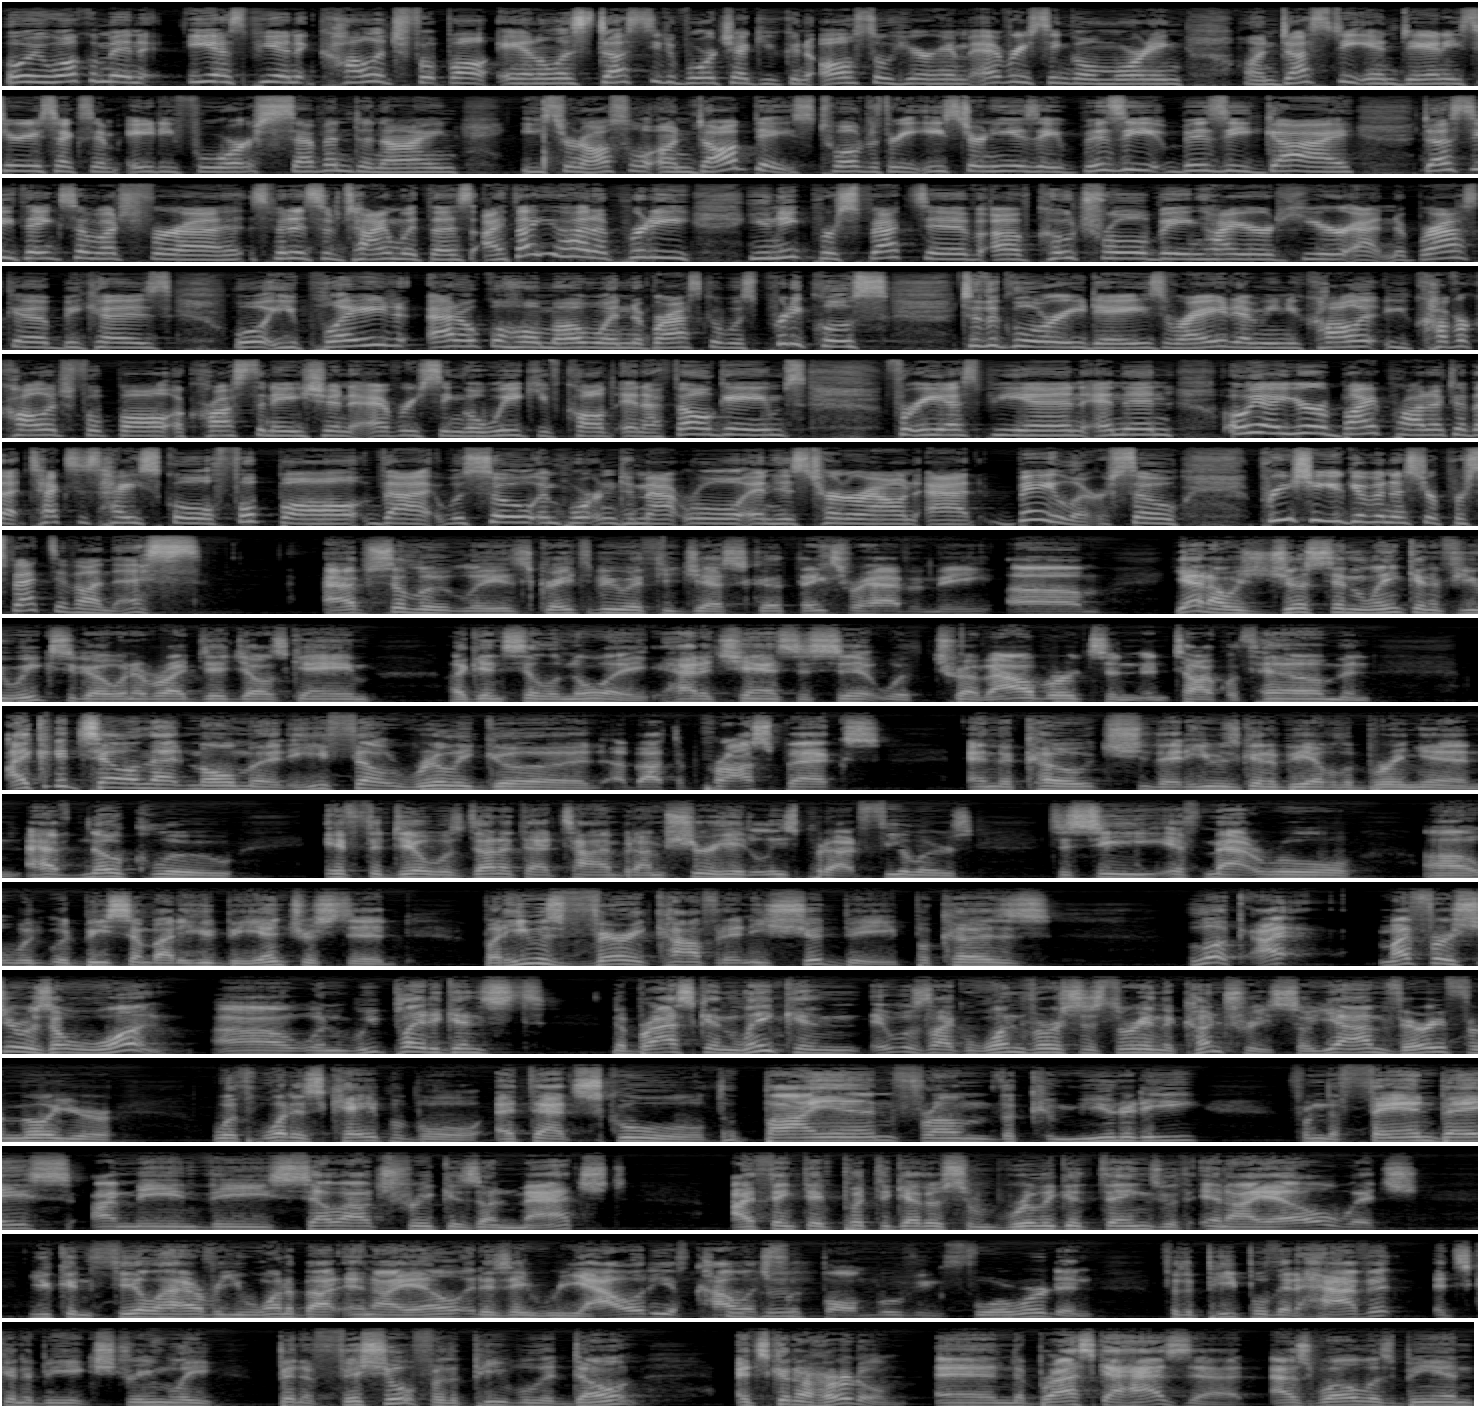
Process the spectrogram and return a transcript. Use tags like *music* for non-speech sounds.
Well, we welcome in ESPN college football analyst Dusty Dvoracek. You can also hear him every single morning on Dusty and Danny, Sirius XM 84, 7 to 9 Eastern. Also on dog days, 12 to 3 Eastern. He is a busy, busy guy. Dusty, thanks so much for uh, spending some time with us. I thought you had a pretty unique perspective of Coach Rhule being hired here at Nebraska because, well, you played at Oklahoma when Nebraska was pretty close to the glory days, right? I mean, you call it, you cover college football across the nation every single week. You've called NFL games for ESPN. And then, oh, yeah, you're a byproduct of that Texas high school football that was so important to Matt Rhule and his turnaround at Baylor. So appreciate you giving us your perspective on this. Absolutely. It's great to be with you, Jessica. Thanks for having me. Um, yeah, and I was just in Lincoln a few weeks ago whenever I did y'all's game against Illinois. Had a chance to sit with Trev Alberts and, and talk with him and – I could tell in that moment he felt really good about the prospects and the coach that he was going to be able to bring in. I have no clue if the deal was done at that time, but I'm sure he at least put out feelers to see if Matt Rhule uh, would, would be somebody who'd be interested. But he was very confident, and he should be, because look, I my first year was 01. Uh, when we played against – Nebraska and Lincoln, it was like one versus three in the country. So, yeah, I'm very familiar with what is capable at that school. The buy in from the community, from the fan base. I mean, the sellout streak is unmatched. I think they've put together some really good things with NIL, which you can feel however you want about NIL. It is a reality of college mm-hmm. football moving forward. And for the people that have it, it's going to be extremely beneficial. For the people that don't, it's going to hurt them. And Nebraska has that, as well as being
